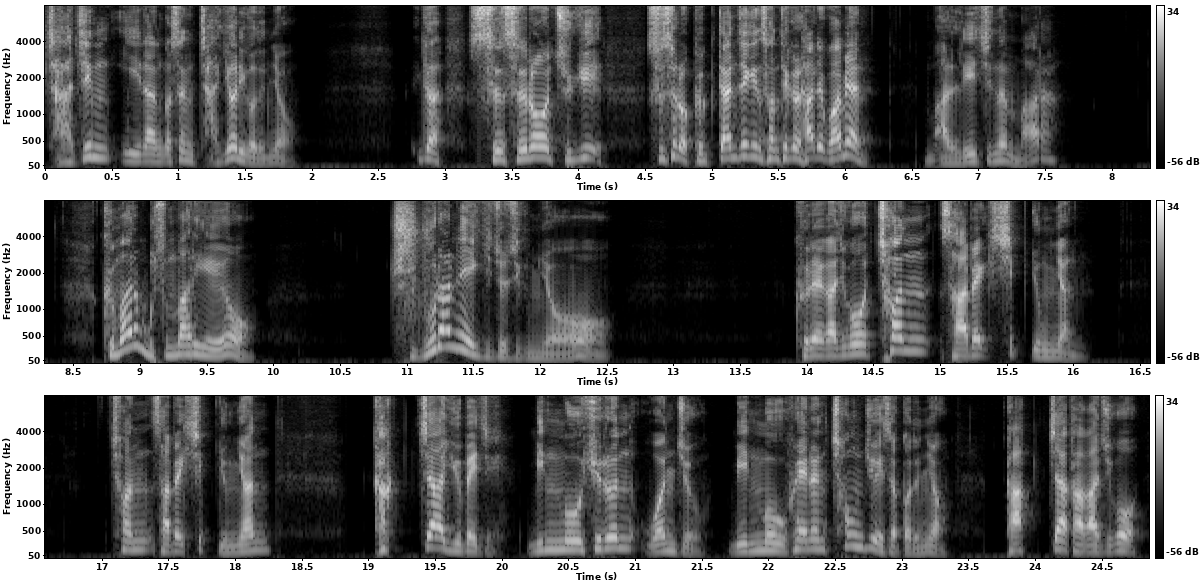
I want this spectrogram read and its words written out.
자진이란 것은 자결이거든요. 그러니까 스스로 죽이 스스로 극단적인 선택을 하려고 하면 말리지는 마라. 그 말은 무슨 말이에요? 죽으라는 얘기죠, 지금요. 그래가지고 1416년, 1416년 각자 유배지, 민무휼은 원주, 민무회는 청주에 있었거든요. 각자 가가지고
